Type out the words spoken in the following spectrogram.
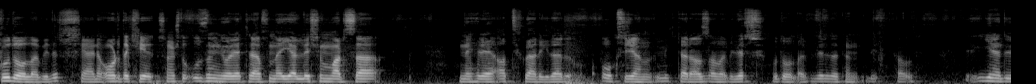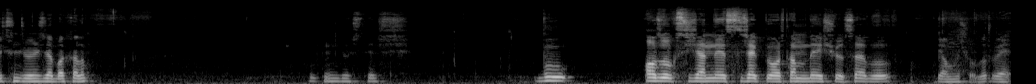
Bu da olabilir. Yani oradaki sonuçta uzun göl etrafında yerleşim varsa nehre atıklar gider. Oksijen miktarı azalabilir. Bu da olabilir. Zaten bir kaldı. Yine de üçüncü öncüde bakalım. Bugün gösterir. bu az oksijenle sıcak bir ortamda yaşıyorsa bu yanlış olur ve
